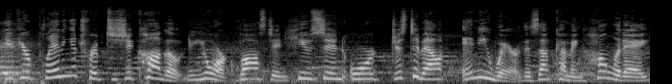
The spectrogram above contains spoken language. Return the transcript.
If you're planning a trip to Chicago, New York, Boston, Houston, or just about anywhere this upcoming holiday,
